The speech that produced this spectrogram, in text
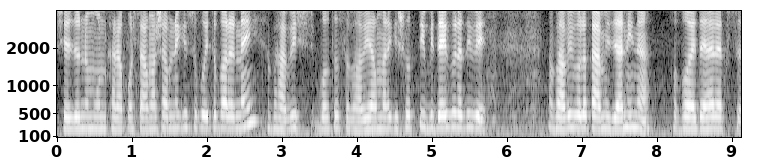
সেই জন্য মন খারাপ করছে। আমার সামনে কিছু কইতে পারে নাই। ভাবি বলতেছে ভাবি আমার কি সত্যি বিদায় করে দিবে? ভাবি বলে "কা, আমি জানি না। ভয় দেয়া রাখছে।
